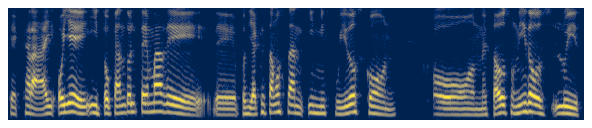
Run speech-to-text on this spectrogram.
qué caray. Oye, y tocando el tema de, de, pues ya que estamos tan inmiscuidos con, con Estados Unidos, Luis,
